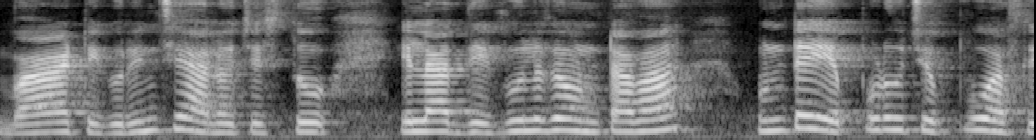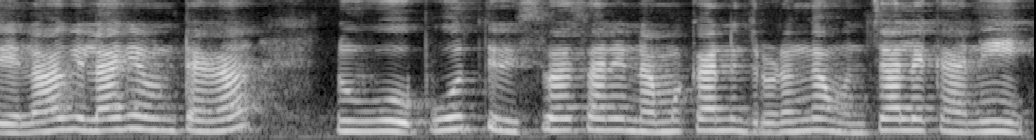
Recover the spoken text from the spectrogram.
వాటి గురించి ఆలోచిస్తూ ఇలా దిగులుగా ఉంటావా? ఉంటే ఎప్పుడు చెప్పు. అసలు ఎలాగ ఇలాగే ఉంటాగా? నువ్వు పూర్తి విశ్వాసాన్ని నమ్మకాన్ని దృఢంగా ఉంచాలే కానీ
